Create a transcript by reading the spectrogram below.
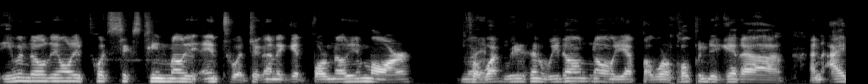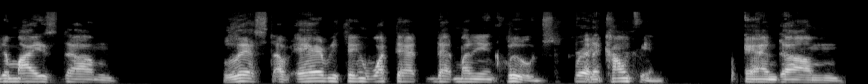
even though they only put 16 million into it, they're going to get 4 million more. Right. For what reason, we don't know yet, but we're hoping to get a an itemized um, list of everything what that that money includes right. and accounting. And um,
